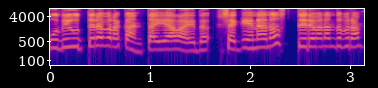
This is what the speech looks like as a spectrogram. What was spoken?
പുതിയ ഉത്തരവിറക്കാൻ തയ്യാറായത്. ഷെഗേനാനോസ് തിരുവനന്തപുരം.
